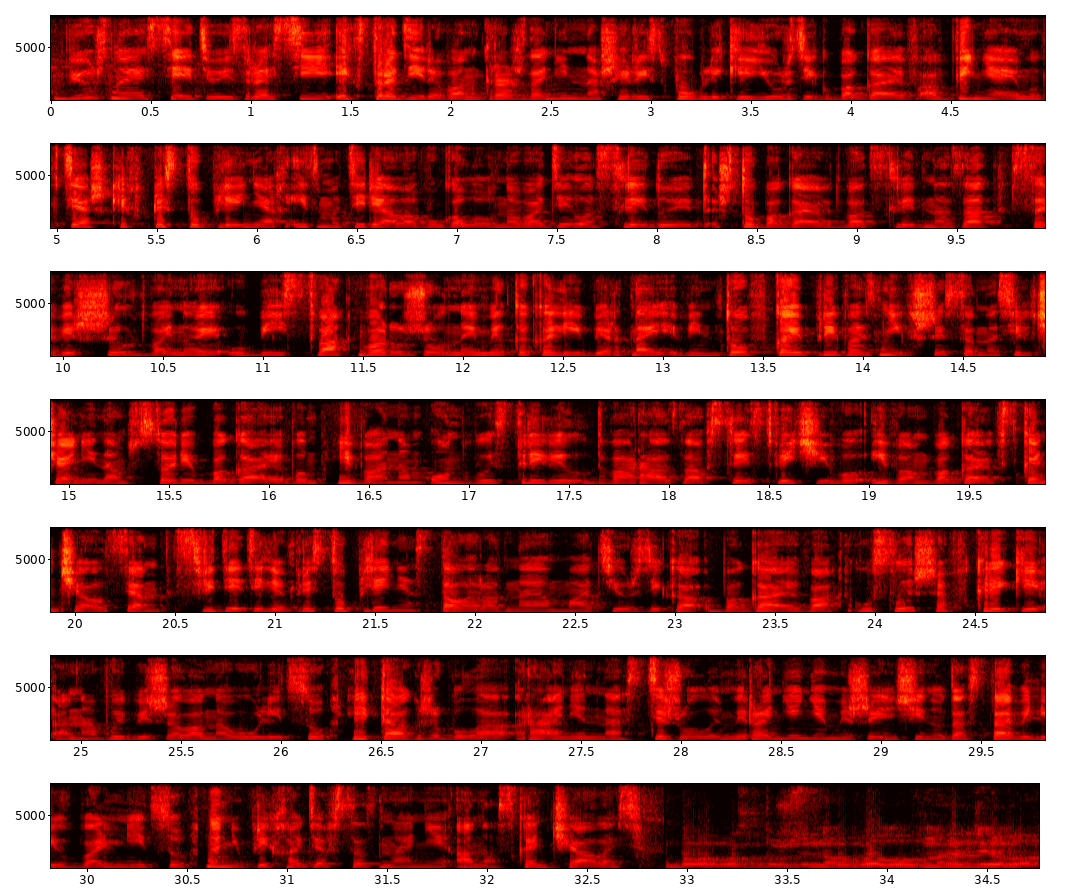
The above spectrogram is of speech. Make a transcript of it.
В Южную Осетию из России экстрадирован гражданин нашей республики Юрзик Багаев, обвиняемый в тяжких преступлениях. Из материалов уголовного дела следует, что Багаев 20 лет назад совершил двойное убийство. Вооруженный мелкокалиберной винтовкой, превозникший с односельчанином в ссоре Багаевым Иваном, он выстрелил два раза, вследствие чего Иван Багаев скончался. Свидетелем преступления стала родная мать Юрзика Багаева. Услышав крики, она выбежала на улицу и также была ранена. С тяжелыми ранениями женщину доставили в больницу, но не приходя в сознание, она скончалась. Было возбуждено уголовное дело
